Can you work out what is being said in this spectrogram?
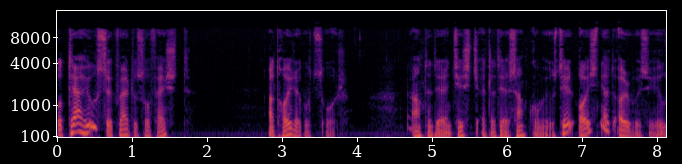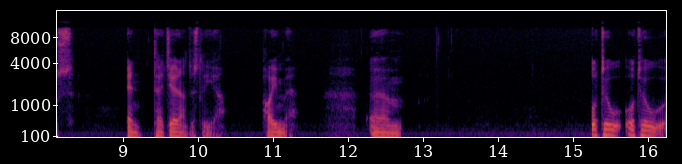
og ta huset kvart og så fest at høyre guds år anten det er en kyrk, eller det er samkommehus, det er òsne et i hus, enn tagerande slia, heime. Um, og to, og to,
